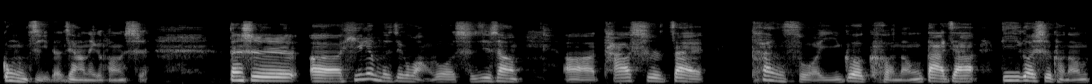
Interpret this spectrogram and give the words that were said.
供给的这样的一个方式。但是，呃，Helium 的这个网络实际上啊，它是在探索一个可能大家第一个是可能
